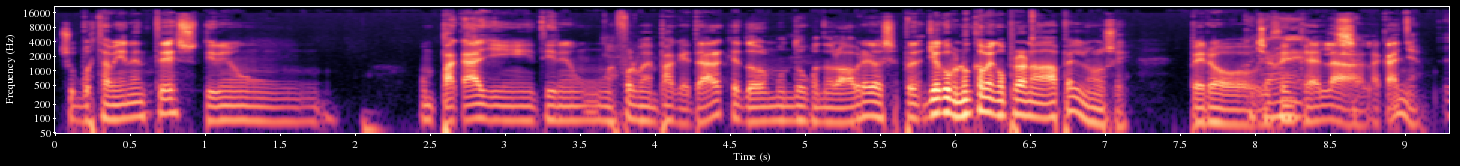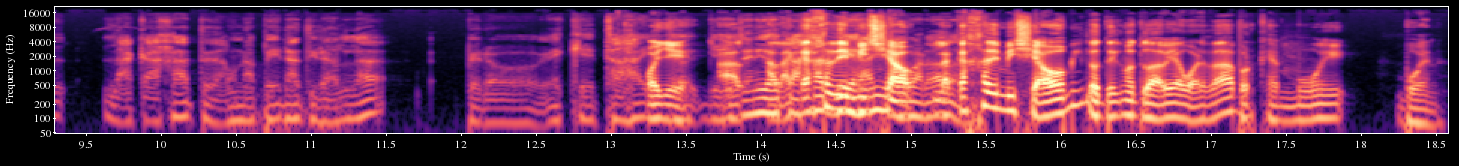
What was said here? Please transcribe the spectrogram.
supuestamente tienen un, un packaging, tienen una forma de empaquetar que todo el mundo cuando lo abre... lo. Yo como nunca me he comprado nada de Apple, no lo sé. Pero Escúchame, dicen que es la, caña. La caja te da una pena tirarla, pero es que estás ahí. Oye, yo, yo he a, tenido a la, caja de 10 mi Xiao- la caja de mi Xiaomi lo tengo todavía guardada porque es muy buena.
